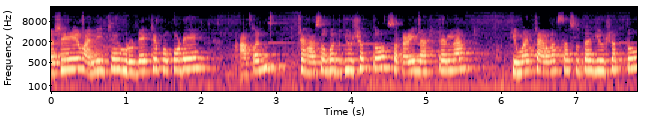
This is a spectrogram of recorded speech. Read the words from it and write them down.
असे वाणीचे हुरड्याचे पकोडे आपण चहासोबत घेऊ शकतो. सकाळी नाश्त्याला किंवा चार वाजतासुद्धा घेऊ शकतो.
